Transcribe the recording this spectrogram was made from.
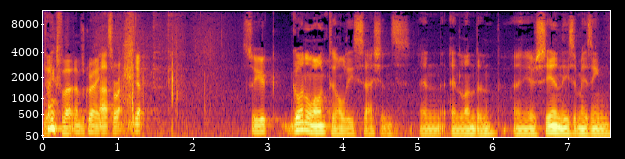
Thanks for that. That was great. That's all right. Yep. So you're going along to all these sessions in, in London, and you're seeing these amazing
